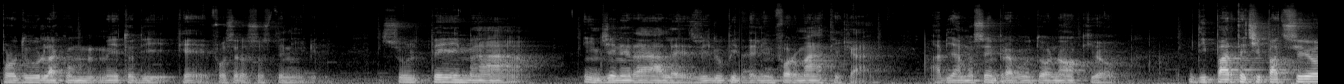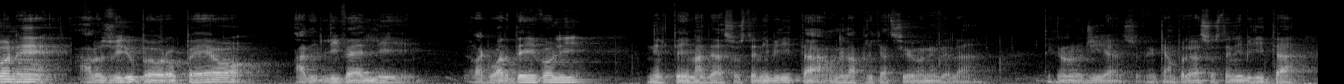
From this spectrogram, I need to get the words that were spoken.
produrla con metodi che fossero sostenibili. Sul tema in generale sviluppi dell'informatica abbiamo sempre avuto un occhio di partecipazione allo sviluppo europeo a livelli ragguardevoli nel tema della sostenibilità o nell'applicazione della tecnologia nel campo della sostenibilità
